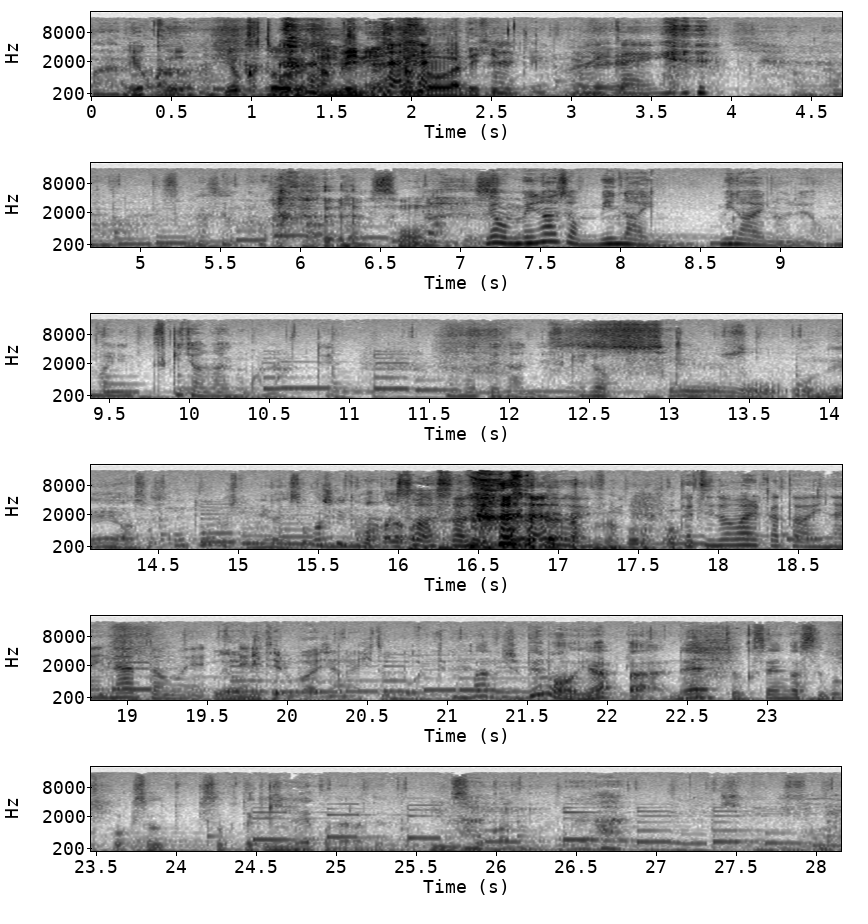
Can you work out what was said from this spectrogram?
ぱいあるよから。くよく通るたんびに感動ができるっていう、毎え回そうあそこーそうなんです、ね、でも皆さん見ない見ないのでまり好きじゃないのかなって思ってたんですけど。そうそうね。あそこを通る人みんな忙しい人ばっかりだそうそうからねそうですね 立ち止まる方はいないなと思って。上を見てる場合じゃない人が多いまあ、でもやっぱね直線がすごくこう規則規則的にねこう並んでるうんのすごかったもんね、はい。なる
